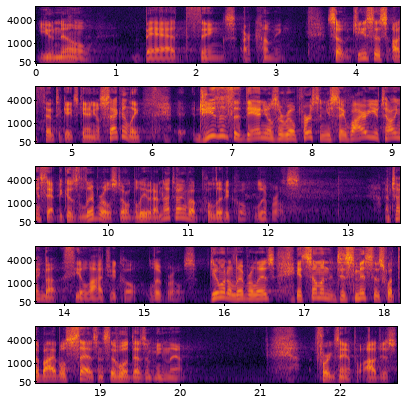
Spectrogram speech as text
you know bad things are coming. So Jesus authenticates Daniel. Secondly, Jesus says Daniel's a real person. You say, why are you telling us that? Because liberals don't believe it. I'm not talking about political liberals. I'm talking about theological liberals. Do you know what a liberal is? It's someone that dismisses what the Bible says and says, well, it doesn't mean that. For example, I'll just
